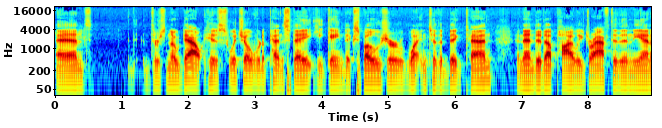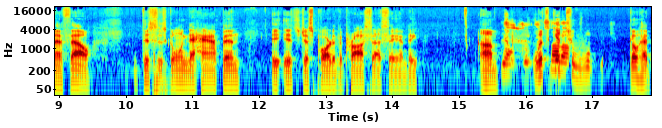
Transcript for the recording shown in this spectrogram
And there's no doubt his switch over to Penn State, he gained exposure, went into the Big Ten and ended up highly drafted in the NFL. This is going to happen. It's just part of the process, Andy. Um, yeah, let's get a, to. Go ahead.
